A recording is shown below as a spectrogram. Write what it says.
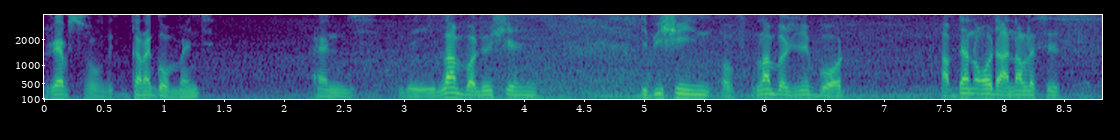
reps of the Ghana government, and the land valuation division of land valuation board have done all the analysis,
